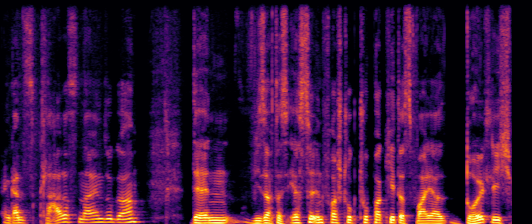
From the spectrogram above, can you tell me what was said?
ein ganz klares Nein sogar. Denn, wie gesagt, das erste Infrastrukturpaket, das war ja deutlich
